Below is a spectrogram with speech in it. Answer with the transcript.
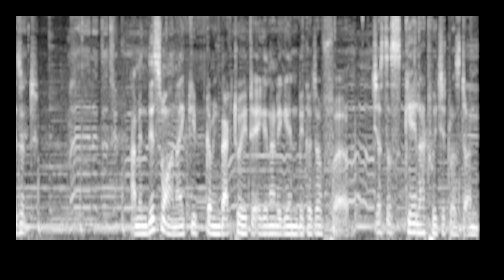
is it? I mean, this one, I keep coming back to it again and again because of uh, just the scale at which it was done.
